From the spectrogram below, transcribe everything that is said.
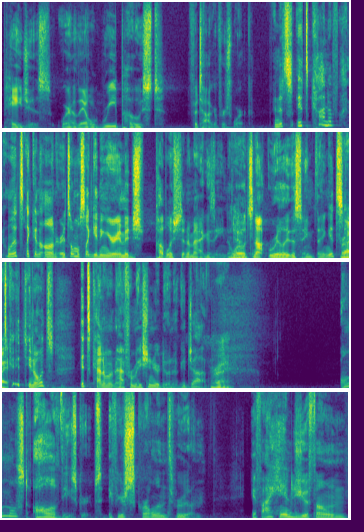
pages where they'll repost photographers' work. And it's it's kind of I know it's like an honor. It's almost like getting your image published in a magazine. Although it's not really the same thing. It's, Right. it's it's you know it's it's kind of an affirmation you're doing a good job. right. Almost all of these groups, if you're scrolling through them, if I handed you a phone,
